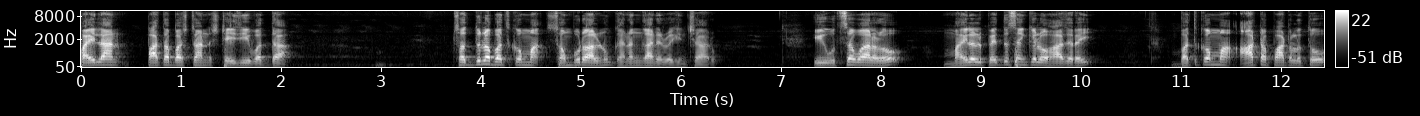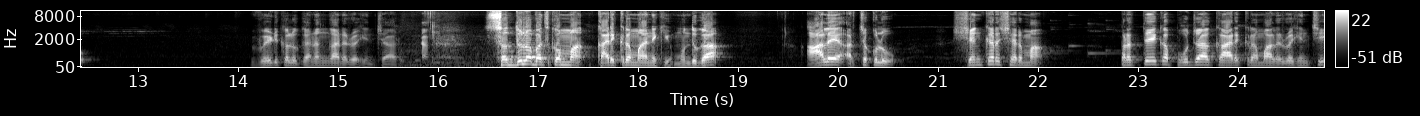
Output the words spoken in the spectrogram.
పైలాన్ పాత బస్టాండ్ స్టేజీ వద్ద సద్దుల బతుకమ్మ సంబురాలను ఘనంగా నిర్వహించారు. ఈ ఉత్సవాలలో మహిళలు పెద్ద సంఖ్యలో హాజరై బతుకమ్మ ఆటపాటలతో వేడుకలు ఘనంగా నిర్వహించారు. సద్దుల బతుకమ్మ కార్యక్రమానికి ముందుగా ఆలయ అర్చకులు శంకర్ శర్మ ప్రత్యేక పూజా కార్యక్రమాలు నిర్వహించి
